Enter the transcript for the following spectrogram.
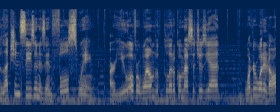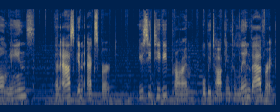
Election season is in full swing. Are you overwhelmed with political messages yet? Wonder what it all means? Then ask an expert. UCTV Prime will be talking to Lynn Vavreck,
